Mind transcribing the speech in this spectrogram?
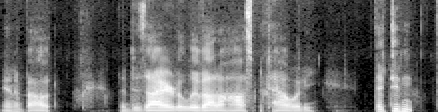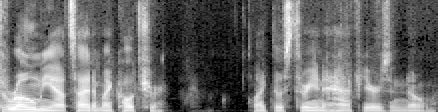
and about the desire to live out of hospitality that didn't throw me outside of my culture like those three and a half years in Nome.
